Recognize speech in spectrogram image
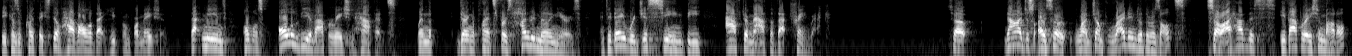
because of course they still have all of that heat from formation, that means almost all of the evaporation happens when the, during a planet's first 100 million years, and today we're just seeing the aftermath of that train wreck. So now I just I sort of want to jump right into the results. So I have this evaporation model.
